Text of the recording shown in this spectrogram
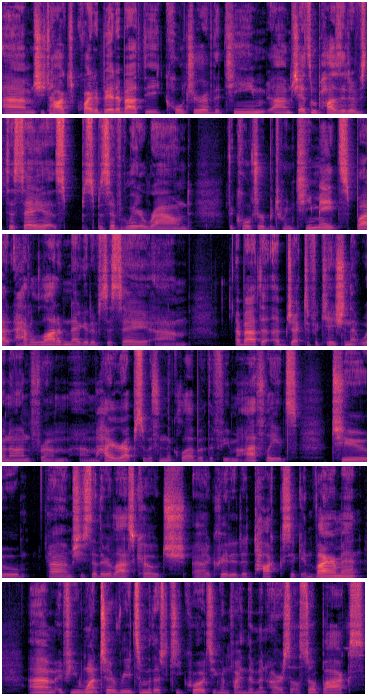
Um, she talked quite a bit about the culture of the team. Um, she had some positives to say, uh, specifically around the culture between teammates, but had a lot of negatives to say um, about the objectification that went on from um, higher ups within the club of the female athletes to, um, she said, their last coach uh, created a toxic environment. Um, if you want to read some of those key quotes, you can find them in RSL Soapbox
